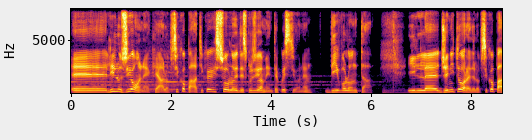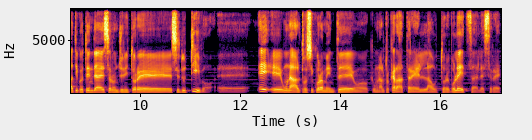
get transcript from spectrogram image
E l'illusione che ha lo psicopatico è solo ed esclusivamente questione di volontà. Il genitore dello psicopatico tende a essere un genitore seduttivo eh, e un altro sicuramente un altro carattere è l'autorevolezza, l'essere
